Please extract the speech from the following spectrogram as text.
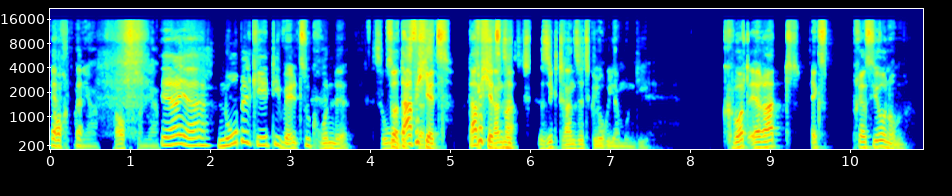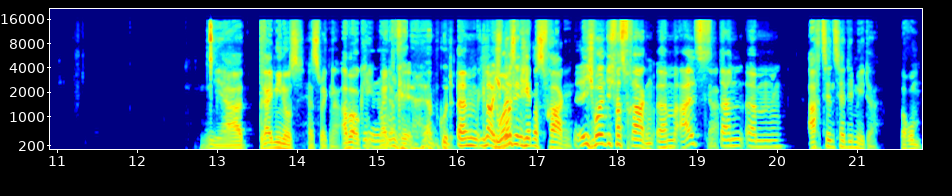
Braucht man ja. Braucht man ja. Ja, ja. Nobel geht die Welt zugrunde. So, so darf ich jetzt? Darf ich jetzt Transit, mal? Sic Transit Gloria Mundi. Quod erat expressionum. Ja, drei Minus, Herr Swegner. Aber okay, weiter. Okay, ja, gut. Ähm, genau, ich wollte dich etwas fragen. Ich wollte dich was fragen. Ähm, als ja. dann. Ähm, 18 Zentimeter. Warum?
